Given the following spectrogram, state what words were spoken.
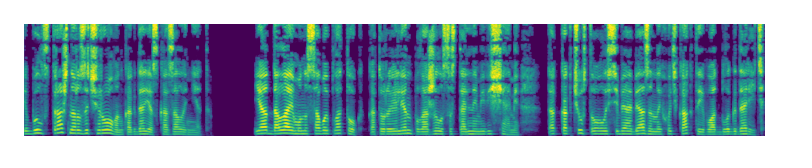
и был страшно разочарован, когда я сказала «нет». Я отдала ему носовой платок, который Элен положила с остальными вещами, так как чувствовала себя обязанной хоть как-то его отблагодарить.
